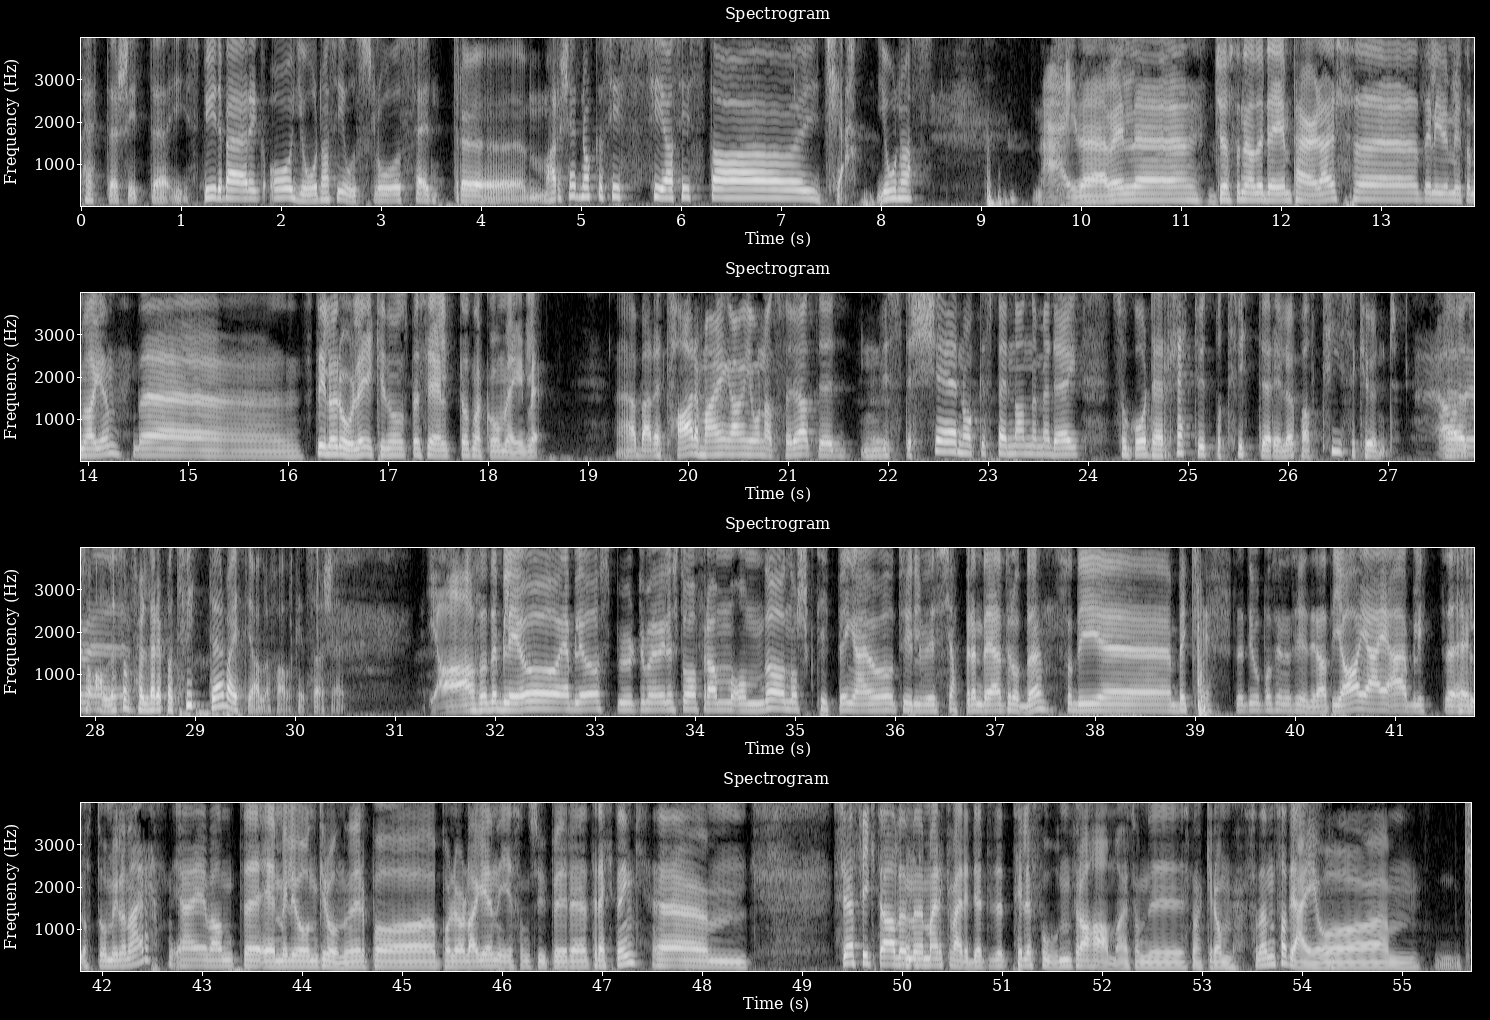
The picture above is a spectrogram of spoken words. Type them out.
Petter sitter i Spydeberg, og Jonas i Oslo sentrum. Har det skjedd noe sist, siden sist, da? Tja, Jonas? Nei, det er vel uh, just another day in paradise, uh, det livet mitt om dagen. Det er stille og rolig, ikke noe spesielt å snakke om, egentlig. Jeg bare tar det med en gang, Jonas. For at det, hvis det skjer noe spennende med deg, så går det rett ut på Twitter i løpet av ti sekunder. Ja, det- Så alle som følger deg på Twitter, vet i alle fall hva som har skjedd. Ja, altså det ble jo, Jeg ble jo spurt om jeg ville stå fram om det, og Norsk Tipping er jo tydeligvis kjappere enn det jeg trodde. Så de eh, bekreftet jo på sine sider at ja, jeg er blitt eh, lottomillionær. Jeg vant én million kroner på, på lørdagen i sånn supertrekning. Um, så jeg fikk da denne merkverdige telefonen fra Hamar som de snakker om. Så den satt jeg og um,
